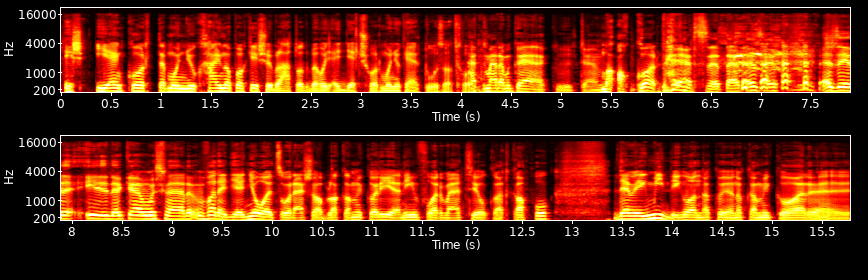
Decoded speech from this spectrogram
És ilyenkor te mondjuk hány nappal később később látod be, hogy egy-egy sor mondjuk eltúlzott volt? Hát már amikor elküldtem. Ma akkor? Persze, tehát ezért, ezért nekem most már van egy ilyen 8 órás ablak, amikor ilyen információkat kapok, de még mindig vannak olyanok, amikor eh,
